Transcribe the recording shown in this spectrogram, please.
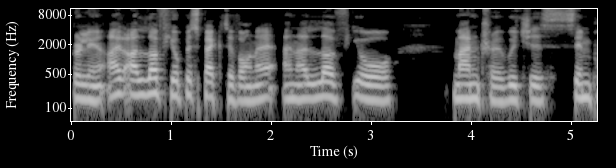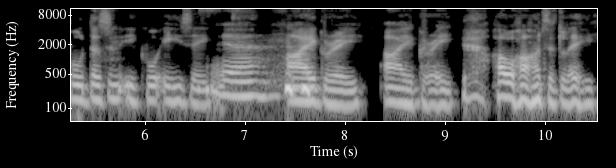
Brilliant. I, I love your perspective on it. And I love your mantra, which is simple doesn't equal easy. yeah I agree. I agree wholeheartedly.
